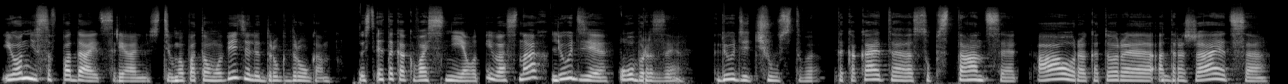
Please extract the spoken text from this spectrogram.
И он не совпадает с реальностью. Мы потом увидели друг друга. То есть это как во сне. Вот и во снах люди образы, люди чувства. Это какая-то субстанция, аура, которая отражается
